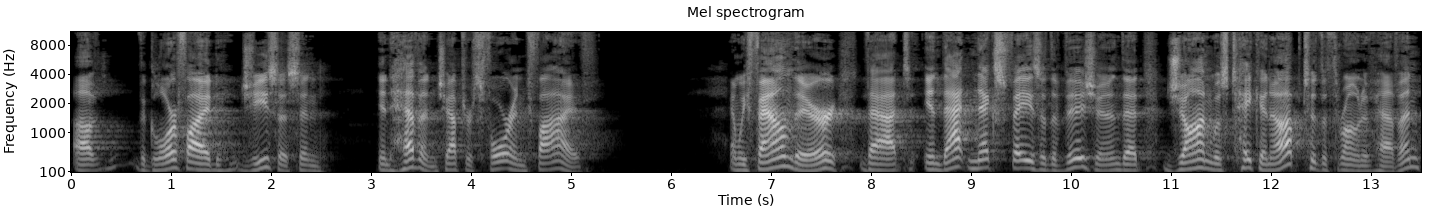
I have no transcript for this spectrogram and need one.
of the glorified Jesus in, in heaven, chapters 4 and 5. And we found there that in that next phase of the vision that John was taken up to the throne of heaven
